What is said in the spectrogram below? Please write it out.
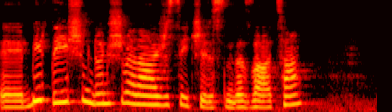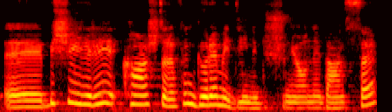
Ee, bir değişim dönüşüm enerjisi içerisinde zaten e, bir şeyleri karşı tarafın göremediğini düşünüyor nedense.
